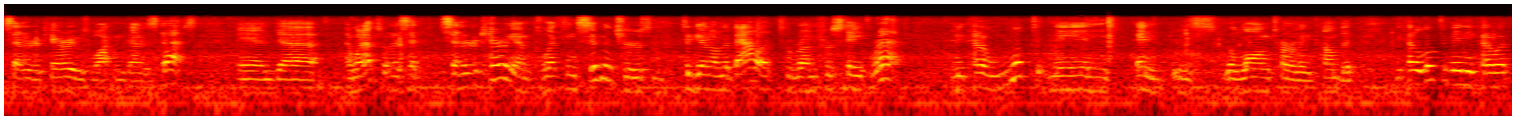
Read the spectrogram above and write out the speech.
Senator Kerry was walking down the steps. And uh, I went up to him and I said, Senator Kerry, I'm collecting signatures to get on the ballot to run for state rep. And he kind of looked at me, and, and it was a long-term incumbent. He kind of looked at me and he kind of went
